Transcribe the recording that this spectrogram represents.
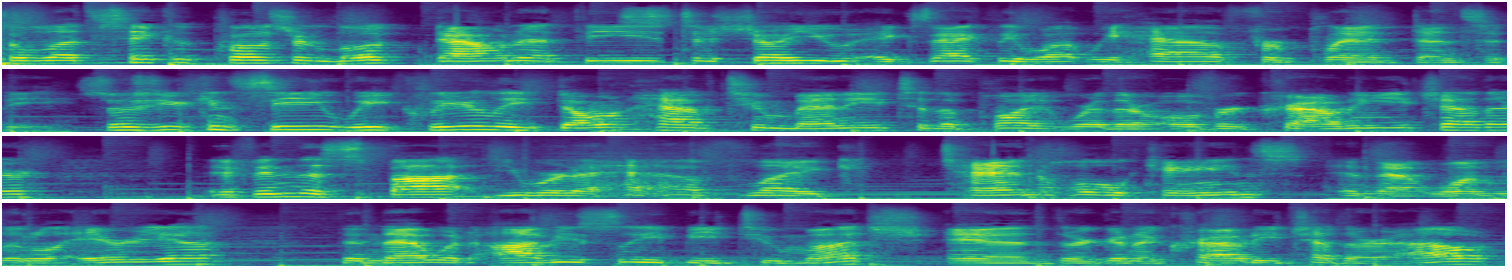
So let's take a closer look down at these to show you exactly what we have for plant density. So as you can see, we clearly don't have too many to the point where they're overcrowding each other. If in this spot you were to have like 10 whole canes in that one little area, then that would obviously be too much and they're gonna crowd each other out.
